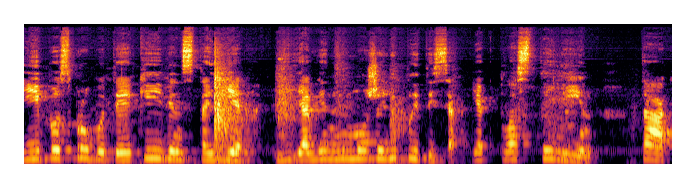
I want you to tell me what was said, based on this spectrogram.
і поспробуйте, який він стає, як він може ліпитися, як пластилін. Так,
